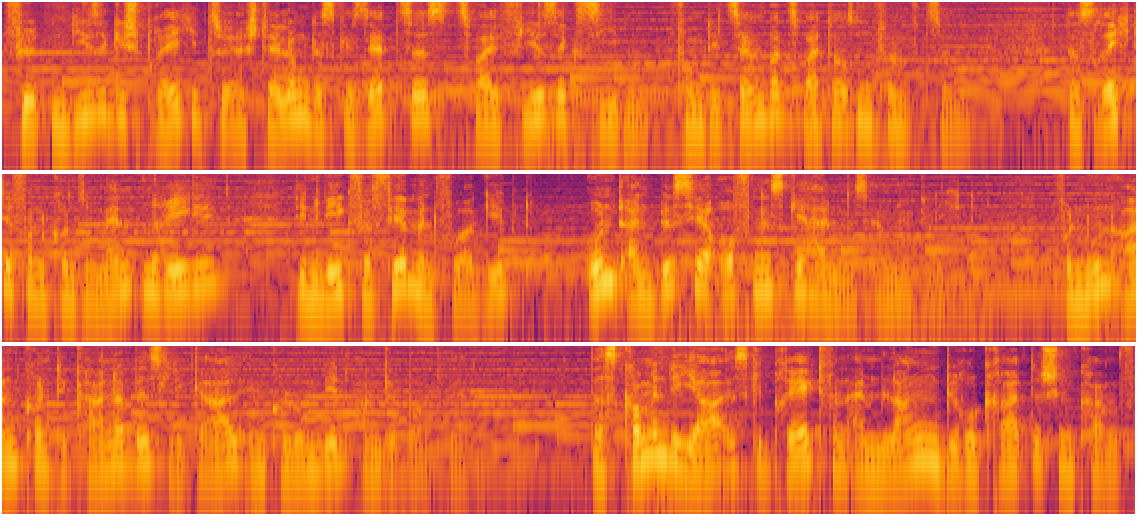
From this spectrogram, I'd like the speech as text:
führten diese Gespräche zur Erstellung des Gesetzes 2467 vom Dezember 2015, das Rechte von Konsumenten regelt, den Weg für Firmen vorgibt und ein bisher offenes Geheimnis ermöglicht. Von nun an konnte Cannabis legal in Kolumbien angebaut werden. Das kommende Jahr ist geprägt von einem langen bürokratischen Kampf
